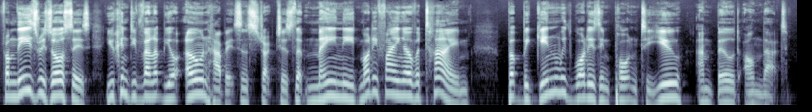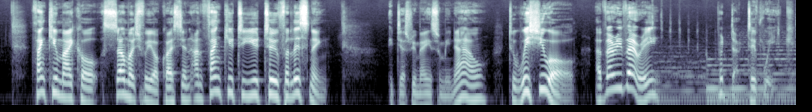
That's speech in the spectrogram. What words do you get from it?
From these resources, you can develop your own habits and structures that may need modifying over time but begin with what is important to you and build on that. Thank you, Michael, so much for your question, and thank you to you too for listening. It just remains for me now to wish you all a very, very productive week.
